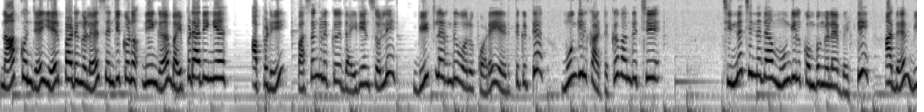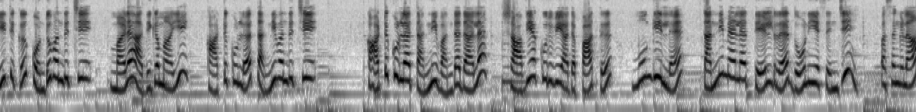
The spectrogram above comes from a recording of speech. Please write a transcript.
நான் கொஞ்சம் ஏற்பாடுங்களை செஞ்சுக்கணும். நீங்க பயப்படாதீங்க. அப்படி பசங்களுக்கு தைரியம் சொல்லி வீட்ல இருந்து ஒரு கொடையை எடுத்துக்கிட்டு மூங்கில் காட்டுக்கு வந்துச்சு. சின்ன சின்னதா மூங்கில் கொம்புங்களை வெட்டி அதை வீட்டுக்கு கொண்டு வந்துச்சு. மழை அதிகமாயி காட்டுக்குள்ள தண்ணி வந்துச்சு. காட்டுக்குள்ள தண்ணி வந்ததால ஷாவ்யா குருவி அதை பார்த்து மூங்கில தண்ணி மேல தேள்ற தோனிய செஞ்சு பசங்களா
